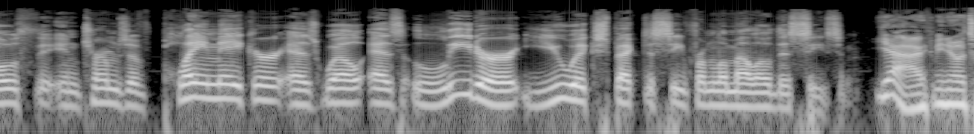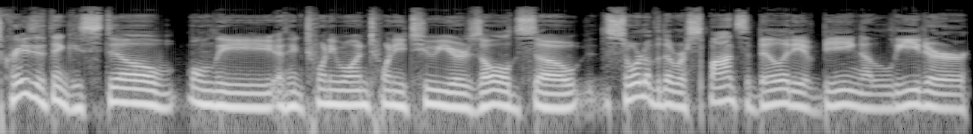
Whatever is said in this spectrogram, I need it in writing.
both in terms of playmaker as well as leader you expect to see from LaMelo this season? Yeah, you know, it's crazy to think he's still only, I think, 21, 22 years old. So, sort of the responsibility of being a leader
